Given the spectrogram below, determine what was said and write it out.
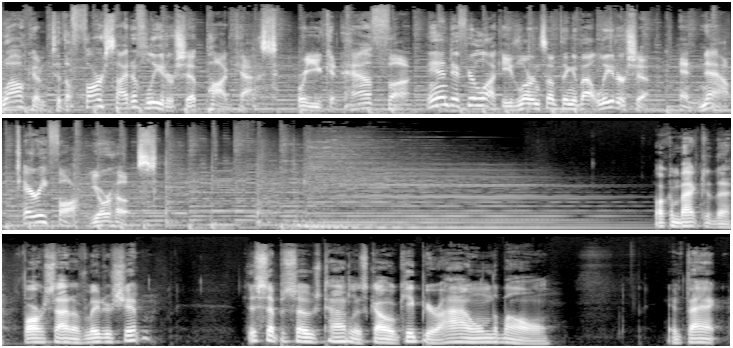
Welcome to the Far Side of Leadership podcast, where you can have fun and, if you're lucky, learn something about leadership. And now, Terry Farr, your host. Welcome back to the Far Side of Leadership. This episode's title is called Keep Your Eye on the Ball. In fact,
